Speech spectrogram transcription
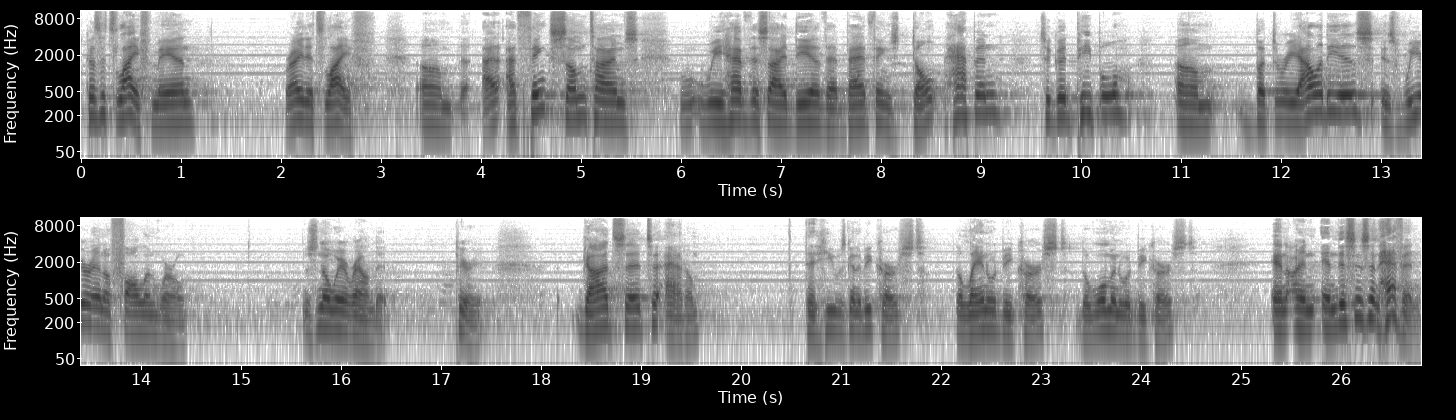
Because it's life, man. Right? It's life. Um, I, I think sometimes we have this idea that bad things don't happen to good people. Um, but the reality is, is we are in a fallen world. There's no way around it. Period. God said to Adam that he was going to be cursed. The land would be cursed. The woman would be cursed. And, and, and this isn't heaven.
